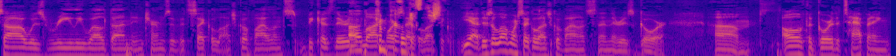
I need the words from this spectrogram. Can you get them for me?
Saw was really well done in terms of its psychological violence because there's Uh, a lot more psychological. Yeah, there's a lot more psychological violence than there is gore. Um, all of the gore that's happening,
